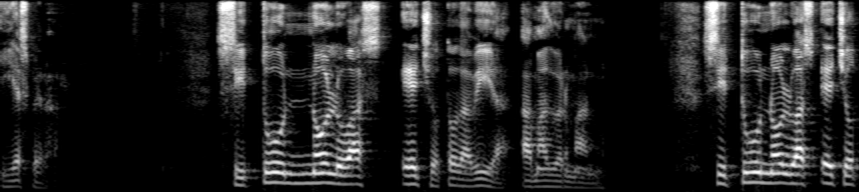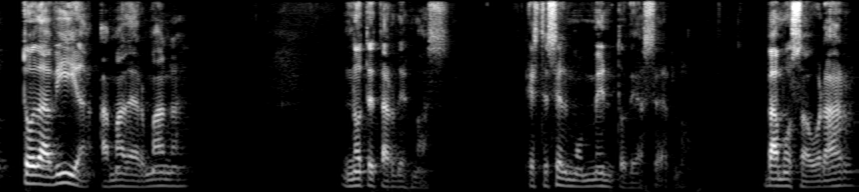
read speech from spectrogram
y esperar. Si tú no lo has hecho todavía, amado hermano, si tú no lo has hecho todavía, amada hermana, no te tardes más. Este es el momento de hacerlo. Vamos a orar.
